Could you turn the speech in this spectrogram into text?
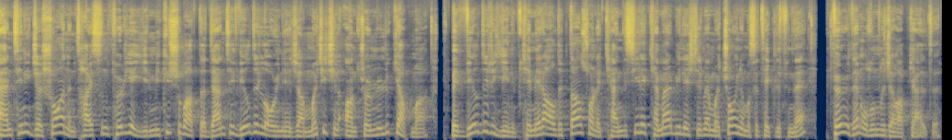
Anthony Joshua'nın Tyson Fury'e 22 Şubat'ta Dante Wilder'la oynayacağı maç için antrenörlük yapma ve Wilder'ı yenip kemeri aldıktan sonra kendisiyle kemer birleştirme maçı oynaması teklifine Fury'den olumlu cevap geldi.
